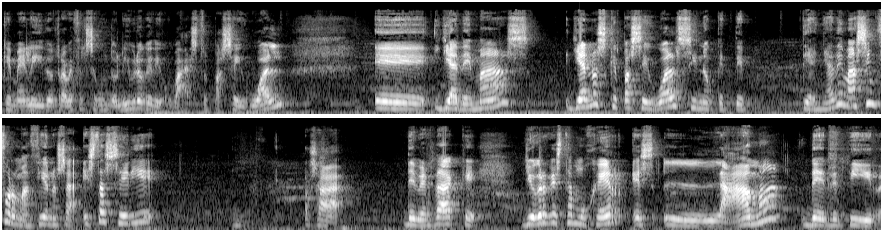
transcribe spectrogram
que me he leído otra vez el segundo libro, que digo, va, esto pasa igual. Eh, y además, ya no es que pase igual, sino que te, te añade más información. O sea, esta serie, o sea, de verdad que yo creo que esta mujer es la ama de decir,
